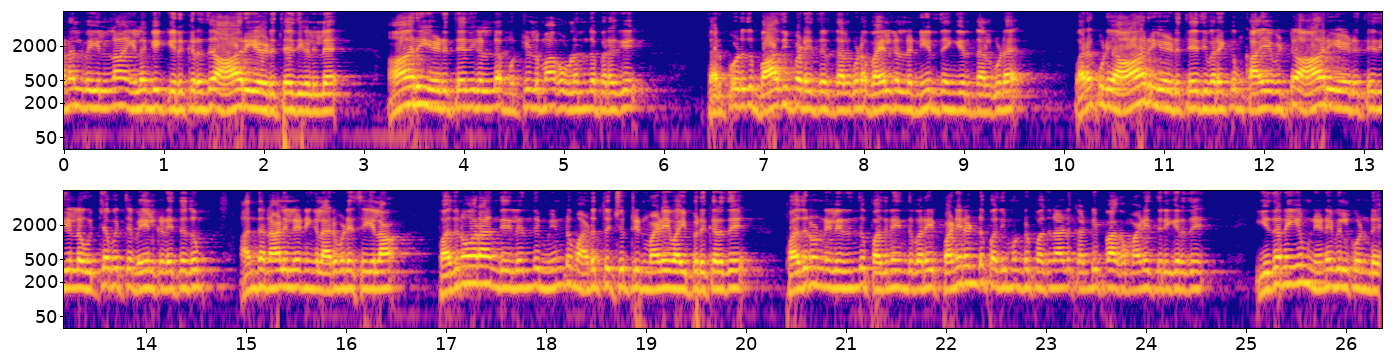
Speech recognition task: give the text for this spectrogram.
அனல் வெயில்லாம் இலங்கைக்கு இருக்கிறது. ஆறு ஏழு தேதிகளில் ஆறு ஏழு தேதிகளில் முற்றிலுமாக உலர்ந்த பிறகு தற்பொழுது பாதிப்படைத்திருந்தால் கூட வயல்களில் நீர் தேங்கியிருந்தால் கூட வரக்கூடிய ஆறு ஏழு தேதி வரைக்கும் காய விட்டு ஆறு ஏழு தேதிகளில் உச்சபட்ச வெயில் கிடைத்ததும் அந்த நாளிலே நீங்கள் அறுவடை செய்யலாம். பதினோராம் தேதியிலிருந்து மீண்டும் அடுத்த சுற்றின் மழை வாய்ப்பு இருக்கிறது. பதினொன்றிலிருந்து பதினைந்து வரை பனிரெண்டு பதிமூன்று பதினாலு கண்டிப்பாக மழை தெரிகிறது. இதனையும் நினைவில் கொண்டு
